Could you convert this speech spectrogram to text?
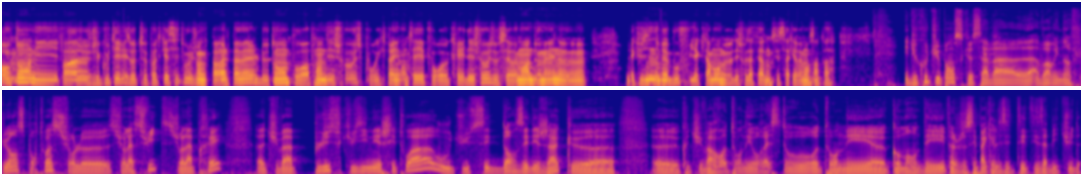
Euh, euh, enfin, j'écoutais les autres podcasts et tout, les gens qui parlent pas mal de temps pour apprendre des choses, pour expérimenter, pour créer des choses. C'est vraiment un domaine, la cuisine et la bouffe, où il y a clairement des choses à faire, donc c'est ça qui est vraiment sympa. Et du coup, tu penses que ça va euh, avoir une influence pour toi sur, le, sur la suite, sur l'après? Euh, Tu vas plus cuisiner chez toi ou tu sais d'ores et déjà que, euh, que tu vas retourner au resto, retourner commander? Enfin, je sais pas quelles étaient tes habitudes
